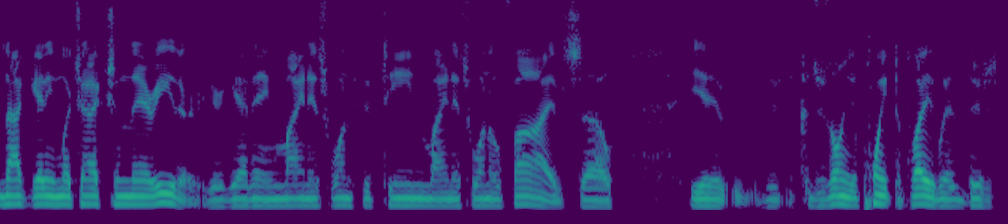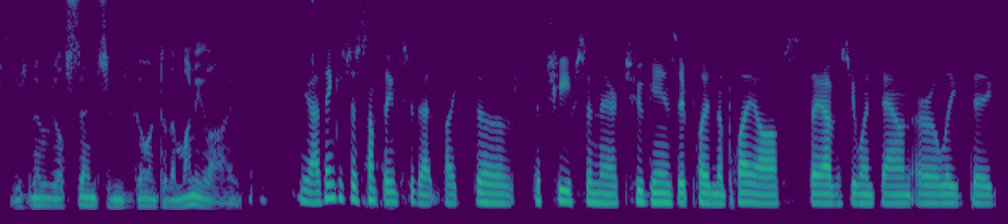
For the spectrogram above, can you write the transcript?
not getting much action there either. You're getting minus 115, minus 105. So, because there's only a point to play with, there's there's no real sense in going to the money line. Yeah, I think it's just something to that. Like the the Chiefs in their two games they played in the playoffs, they obviously went down early, big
